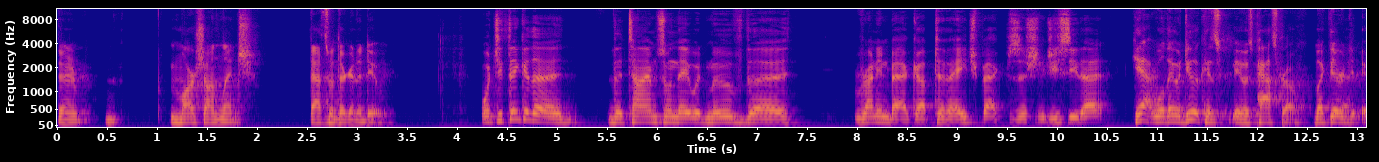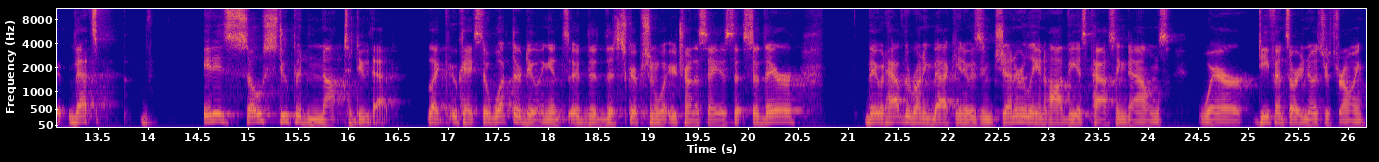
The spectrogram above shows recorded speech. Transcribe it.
they're Marshawn Lynch. That's mm-hmm. what they're going to do. What do you think of the the times when they would move the running back up to the H back position? Do you see that? Yeah, well, they would do it because it was pass pro. Like they're yeah. that's it is so stupid not to do that. Like, okay, so what they're doing, and the, the description of what you're trying to say is that so they're they would have the running back, and it was in generally an obvious passing downs where defense already knows you're throwing.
